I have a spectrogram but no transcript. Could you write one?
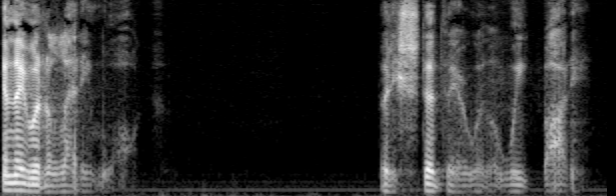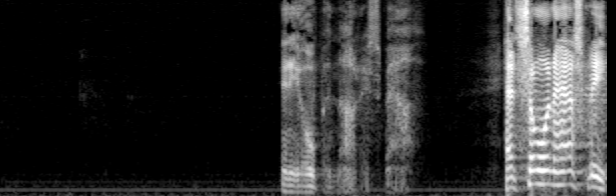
And they would have let him walk. But he stood there with a weak body. And he opened not his mouth. And someone asked me,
